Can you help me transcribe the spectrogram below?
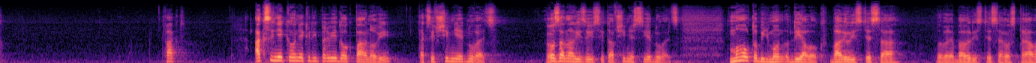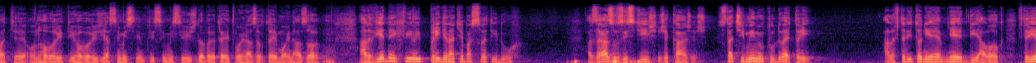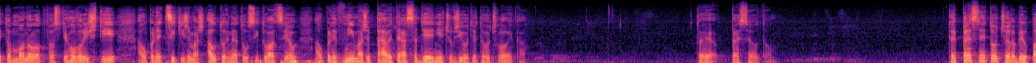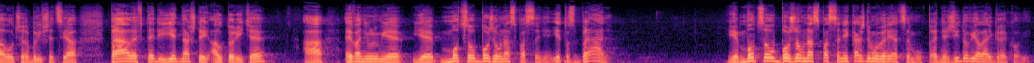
Fakt. Ak si niekoho niekedy priviedol k pánovi, tak si všimni jednu vec. Rozanalýzuj si to a všimneš si jednu vec. Mohol to byť dialog. Bavili ste sa, dobre, bavili ste sa, rozprávate, on hovorí, ty hovoríš, ja si myslím, ty si myslíš, dobre, to je tvoj názor, to je môj názor. Ale v jednej chvíli príde na teba Svetý Duch a zrazu zistíš, že kážeš. Stačí minútu, dve, tri. Ale vtedy to nie je, nie je dialog, vtedy je to monolog, proste hovoríš ty a úplne cítiš, že máš autor nad tou situáciou a úplne vníma, že práve teraz sa deje niečo v živote toho človeka. To je presne o tom. To je presne to, čo robil Pavol, čo robili všetci práve vtedy jednáš tej autorite a evanilium je, je mocou Božou na spasenie. Je to zbráň. Je mocou Božou na spasenie každému veriacemu, predne Židovi, ale aj Grékovi.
